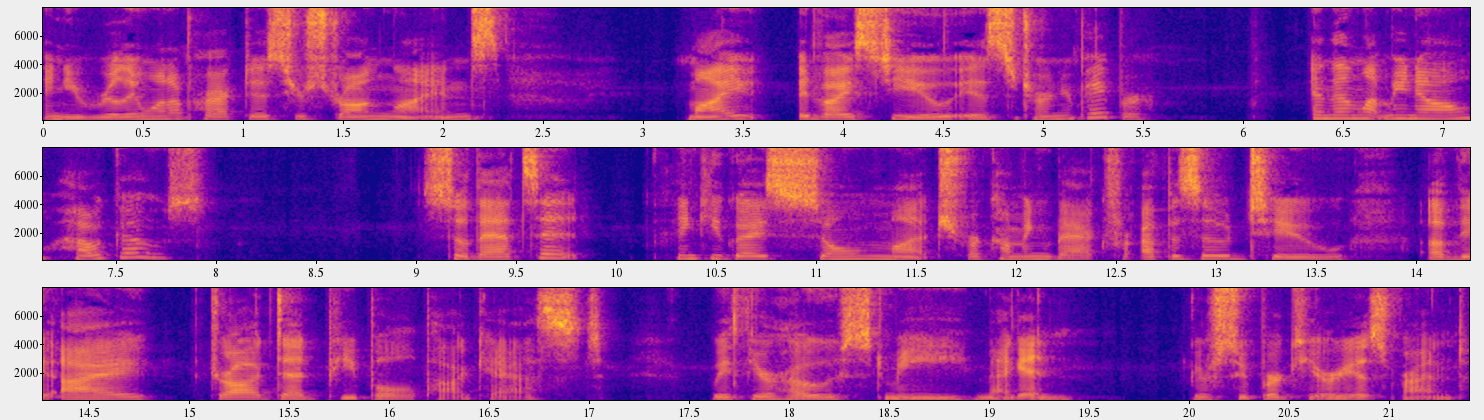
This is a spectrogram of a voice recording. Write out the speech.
and you really want to practice your strong lines, my advice to you is to turn your paper and then let me know how it goes. So that's it. Thank you guys so much for coming back for episode two of the I Draw Dead People podcast with your host, me, Megan your super curious friend.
